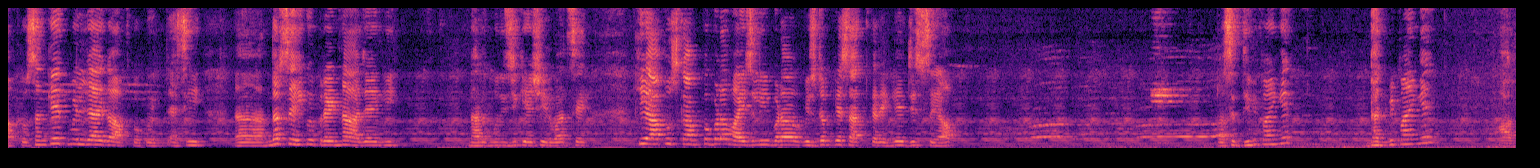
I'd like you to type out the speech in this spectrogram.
आपको संकेत मिल जाएगा, आपको कोई ऐसी अंदर से ही कोई प्रेरणा आ जाएगी। नारद मुनि जी के आशीर्वाद से कि आप उस काम को बड़ा वाइजली बड़ा विजडम के साथ करेंगे, जिससे आप प्रसिद्धि भी पाएँगे, धन भी पाएँगे और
